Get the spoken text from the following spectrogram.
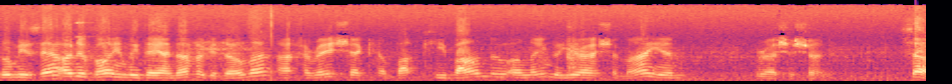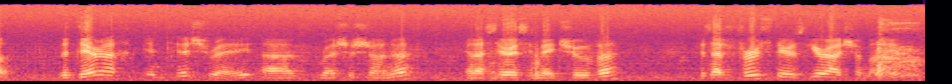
ומזה אנו באים לידי ענווה גדולה, אחרי שקיבלנו עלינו ירא השמיים בראש השנה. So, the derech in Tishrei of Rosh Hashanah and Aseret Yimei Tshuva is that first there's Yirah Shamayim,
